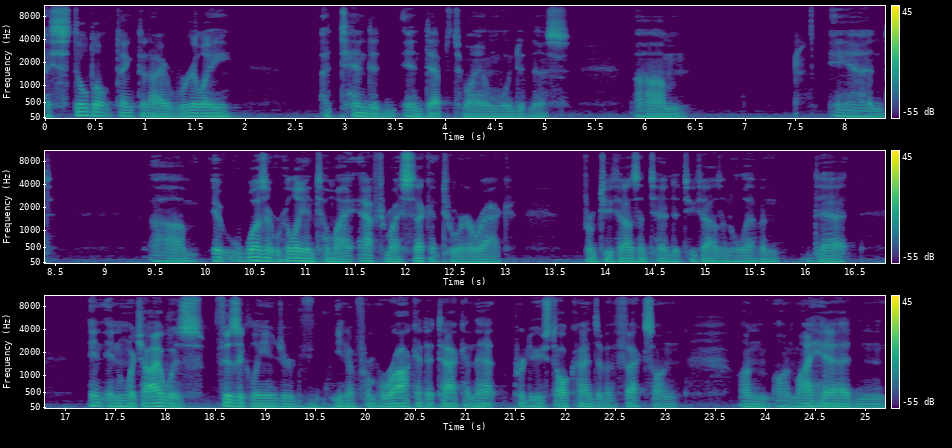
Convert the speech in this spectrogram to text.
I still don't think that I really attended in depth to my own woundedness, um, and um, it wasn't really until my after my second tour in Iraq, from 2010 to 2011, that in, in which I was physically injured, you know, from a rocket attack, and that produced all kinds of effects on, on, on my head, and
